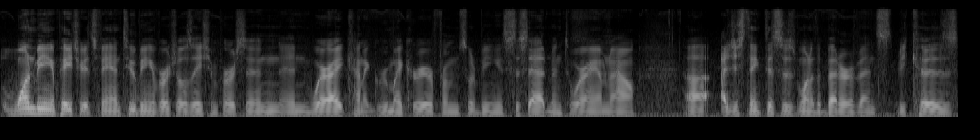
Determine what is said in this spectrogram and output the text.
one being a Patriots fan, two being a virtualization person, and where I kind of grew my career from sort of being a sysadmin to where I am now, uh, I just think this is one of the better events because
